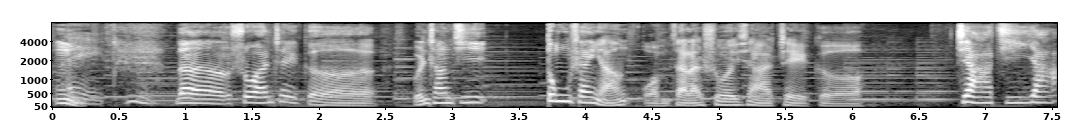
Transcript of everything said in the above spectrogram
嗯，那说完这个文昌鸡、东山羊，我们再来说一下这个家鸡鸭。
